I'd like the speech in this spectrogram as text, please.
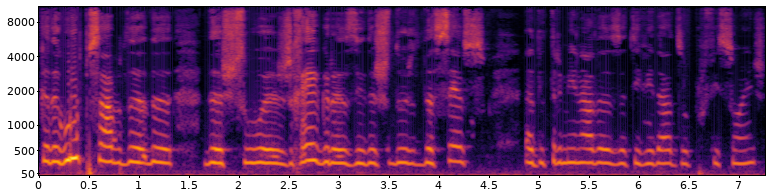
cada grupo sabe de, de, das suas regras e das, de, de acesso a determinadas atividades ou profissões.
